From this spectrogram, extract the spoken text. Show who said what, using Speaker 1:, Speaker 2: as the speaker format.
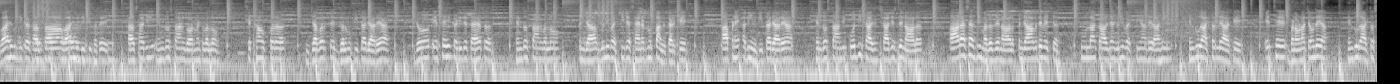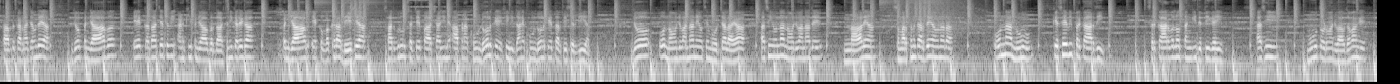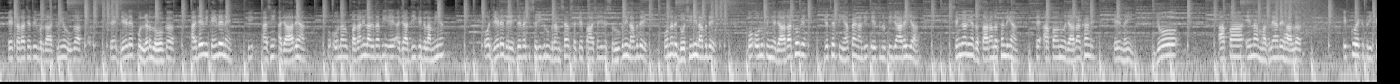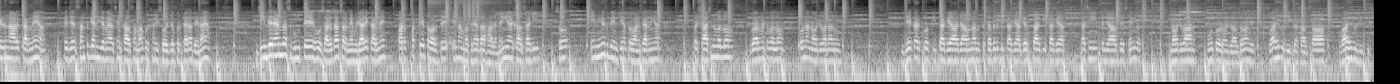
Speaker 1: ਵਾਹਿਗੁਰੂ ਜੀ ਕਾ ਖਾਲਸਾ, ਵਾਹਿਗੁਰੂ ਜੀ ਕੀ ਫਤਿਹ। ਖਾਲਸਾ ਜੀ, ਹਿੰਦੁਸਤਾਨ ਗਵਰਨਮੈਂਟ ਵੱਲੋਂ ਸਿੱਖਾਂ ਉੱਪਰ ਜ਼ਬਰ ਤੇ ਜ਼ੁਲਮ ਕੀਤਾ ਜਾ ਰਿਹਾ, ਜੋ ਇਸੇ ਹੀ ਕੜੀ ਦੇ ਤਹਿਤ ਹਿੰਦੁਸਤਾਨ ਵੱਲੋਂ ਪੰਜਾਬ ਯੂਨੀਵਰਸਿਟੀ ਦੇ ਸੈਨੇਟ ਨੂੰ ਭੰਗ ਕਰਕੇ ਆਪਣੇ ਅਧੀਨ ਕੀਤਾ ਜਾ ਰਿਹਾ। ਹਿੰਦੁਸਤਾਨ ਦੀ ਕੋਝੀ ਸਾਜ਼ਿਸ਼ ਸਾਜ਼ਿਸ਼ ਦੇ ਨਾਲ ਆਰਐਸਐਸ ਦੀ ਮਦਦ ਦੇ ਨਾਲ ਪੰਜਾਬ ਦੇ ਵਿੱਚ ਸਕੂਲਾਂ, ਕਾਲਜਾਂ, ਯੂਨੀਵਰਸਿਟੀਆਂ ਦੇ ਰਾਹੀਂ ਹਿੰਦੂ ਰਾਸ਼ਟਰ ਲਿਆ ਕੇ ਇੱਥੇ ਬਣਾਉਣਾ ਚਾਹੁੰਦੇ ਆ, ਹਿੰਦੂ ਰਾਸ਼ਟਰ ਸਥਾਪਿਤ ਕਰਨਾ ਚਾਹੁੰਦੇ ਆ। ਜੋ ਪੰਜਾਬ ਇਹ ਕਦਾਚਿਤ ਵੀ ਅਣਖੀ ਪੰਜਾਬ ਬਰਦਾਸ਼ਤ ਨਹੀਂ ਕਰੇਗਾ। ਪੰਜਾਬ ਇੱਕ ਵੱਖਰਾ ਦੇਸ਼ ਆ। ਸਤਿਗੁਰੂ ਸੱਚੇ ਪਾਤਸ਼ਾਹ ਜੀ ਨੇ ਆਪਣਾ ਖੂਨ ਡੋਲ ਕੇ, ਸ਼ਹੀਦਾਂ ਨੇ ਖੂਨ ਡੋਲ ਕੇ ਧਰਤੀ ਸਿਰਜੀ ਆ। ਜੋ ਉਹ ਨੌਜਵਾਨਾਂ ਨੇ ਉੱਥੇ ਮੋਰਚਾ ਲਾਇਆ, ਅਸੀਂ ਉਹਨਾਂ ਨੌਜਵਾਨਾਂ ਦੇ ਨਾਲ ਆ, ਸਮਰਥਨ ਕਰਦੇ ਆ ਉਹਨਾਂ ਦਾ। ਉਹਨਾਂ ਨੂੰ ਕਿਸੇ ਵੀ ਪ੍ਰਕਾਰ ਦੀ ਸਰਕਾਰ ਵੱਲੋਂ ਤੰਗੀ ਦਿੱਤੀ ਗਈ। ਅਸੀਂ ਮੂੰਹ ਤੋੜਵਾ ਜਵਾਬ ਦੇਵਾਂਗੇ। ਇਹ ਕਦਾਚਿਤ ਵੀ ਬਰਦਾਸ਼ਤ ਨਹੀਂ ਹੋਊਗਾ। ਤੇ ਜਿਹੜੇ ਭੁੱਲੜ ਲੋਕ ਅਜੇ ਵੀ ਕਹਿੰਦੇ ਨੇ ਕਿ ਅਸੀਂ ਆਜ਼ਾਦ ਆ ਤਾਂ ਉਹਨਾਂ ਨੂੰ ਪਤਾ ਨਹੀਂ ਲੱਗਦਾ ਵੀ ਇਹ ਆਜ਼ਾਦੀ ਕਿ ਗੁਲਾਮੀ ਆ। ਉਹ ਜਿਹੜੇ ਦੇਸ਼ ਦੇ ਵਿੱਚ ਸ੍ਰੀ ਗੁਰੂ ਗ੍ਰੰਥ ਸਾਹਿਬ ਸੱਚੇ ਪਾਤਸ਼ਾਹ ਜੀ ਦੇ ਸਰੂਪ ਨਹੀਂ ਲੱਭਦੇ, ਉਹਨਾਂ ਦੇ ਦੋਸ਼ੀ ਨਹੀਂ ਲੱਭਦੇ, ਉਹ ਉਹਨੂੰ ਤੁਸੀਂ ਆਜ਼ਾਦ ਆਖੋਗੇ, ਜਿੱਥੇ ਧੀਆਂ ਭੈਣਾਂ ਦੀ ਇੱਜ਼ਤ ਲੁੱਟੀ ਜਾ ਰਹੀ ਆ। ਸਿੰਘਾਂ ਦੀਆਂ ਦਸਤਾਰਾਂ ਲੱਥਣ ਦੀਆਂ, ਤੇ ਆਪਾਂ ਉਹਨੂੰ ਆਜ਼ਾਦ ਆਖਾਂਗੇ। ਇਹ ਨਹੀਂ। ਜੋ ਆਪਾਂ ਇਹਨਾਂ ਮਸਲਿਆਂ ਦੇ ਹੱਲ ਇੱਕੋ ਇੱਕ ਤਰੀਕੇ ਦੇ ਨਾਲ ਕਰਨੇ ਆ ਕਿ ਜੇ ਸੰਤ ਗਿਆਨੀ ਜਰਨੈਲ ਸਿੰਘ ਖਾਲਸਾ ਮਹਾਂਪੁਰਖਾਂ ਦੀ ਸੋਚ ਦੇ ਉੱਪਰ ਪਹਿਰਾ ਦੇਣਾ ਆ ਜੀਂਦੇ ਰਹਿਣ ਦਾ ਸਬੂਤ ਤੇ ਹੋ ਸਕਦਾ ਧਰਨੇ ਮੁਜ਼ਾਹਰੇ ਕਰਨੇ, ਪਰ ਪੱਕੇ ਤੌਰ ਤੇ ਇਹਨਾਂ ਮਸਲਿਆਂ ਦਾ ਹੱਲ ਨਹੀਂ ਹੈ ਖਾਲਸਾ ਜੀ। ਸੋ ਇੰਨੀਆਂ ਕੁ ਬੇਨਤੀਆਂ ਪ੍ਰਵਾਨ ਕਰਨੀਆਂ ਪ੍ਰਸ਼ਾਸਨ ਵੱਲੋਂ ਗਵਰਨਮੈਂਟ ਵੱਲੋਂ, ਉਹਨਾਂ ਨੌਜਵਾਨਾਂ ਨੂੰ। ਜੇਕਰ ਕੋਈ ਕੀਤਾ ਗਿਆ ਜਾਂ ਉਹਨਾਂ ਨੂੰ ਤਸ਼ੱਦਦ ਕੀਤਾ ਗਿਆ, ਗ੍ਰਿਫਤਾਰ ਕੀਤਾ ਗਿਆ, ਅਸੀਂ ਪੰਜਾਬ ਦੇ ਸਿੰਘ ਨੌਜਵਾਨ ਮੂੰਹ ਤੋੜੋਂ ਜਵਾਬ ਦੇਵਾਂਗੇ। ਵਾਹਿਗੁਰੂ ਜੀ ਕਾ ਖਾਲਸਾ, ਵਾਹਿਗੁਰੂ ਜੀ ਕੀ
